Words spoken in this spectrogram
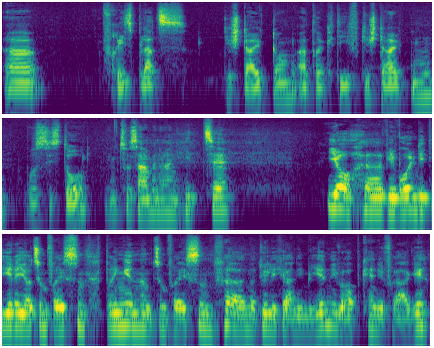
Äh, Fressplatzgestaltung, attraktiv gestalten. Was ist da im Zusammenhang? Hitze? Ja, äh, wir wollen die Tiere ja zum Fressen bringen und zum Fressen äh, natürlich animieren, überhaupt keine Frage.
